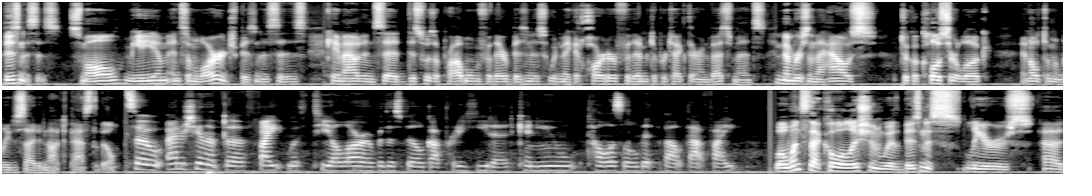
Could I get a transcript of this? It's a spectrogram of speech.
businesses, small, medium, and some large businesses, came out and said this was a problem for their business, would make it harder for them to protect their investments. Members in the House took a closer look and ultimately decided not to pass the bill. So I understand that the fight with TLR over this bill got pretty heated. Can you tell us a little bit about that fight? Well, once that coalition with business leaders uh,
